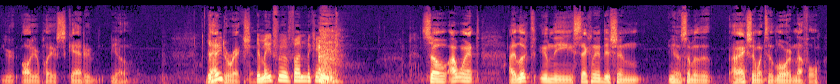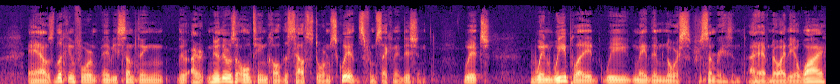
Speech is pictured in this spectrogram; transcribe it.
your all your players scattered, you know, that made- direction. It made for a fun mechanic. So I went, I looked in the second edition, you know, some of the, I actually went to Lore of Nuffle and I was looking for maybe something. I knew there was an old team called the South Storm Squids from second edition, which when we played, we made them Norse for some reason. I have no idea why,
